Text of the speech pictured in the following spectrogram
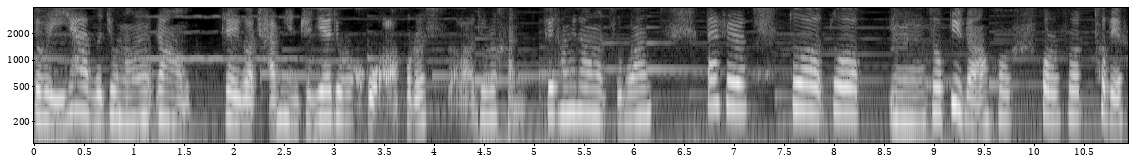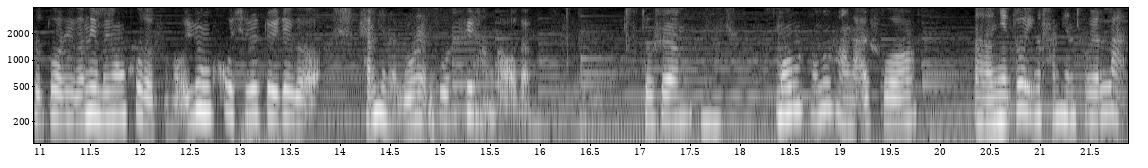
就是一下子就能让这个产品直接就是火了或者死了，就是很非常非常的直观。但是做做。嗯，做 B 端或或者说特别是做这个内部用户的时候，用户其实对这个产品的容忍度是非常高的。就是某种程度上来说，嗯，你做一个产品特别烂，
